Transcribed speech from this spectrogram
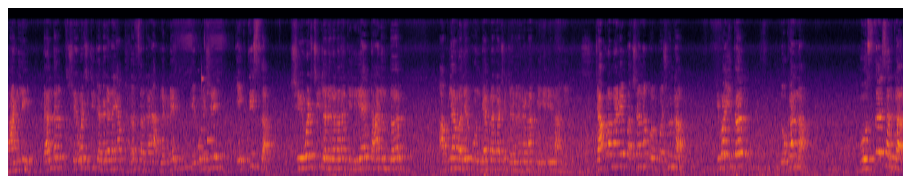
मांडली. त्यानंतर शेवटची जनगणना या भारत सरकारने आपल्याकडे एकोणीसशे एकतीस ला शेवटची जनगणना केलेली आहे. त्यानंतर आपल्यामध्ये कोणत्या प्रकारची जनगणना केलेली नाही. ज्याप्रमाणे पक्षांना पशूंना किंवा इतर लोकांना मोजतंय सरकार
